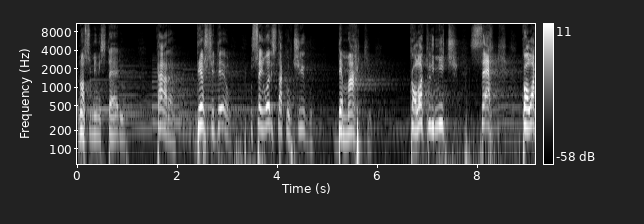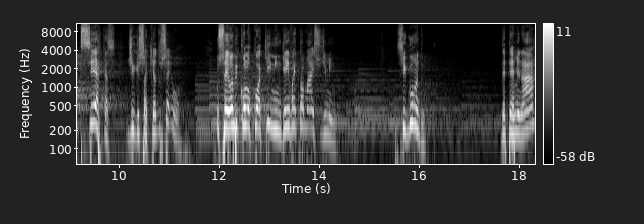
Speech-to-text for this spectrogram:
nosso ministério. Cara, Deus te deu, o Senhor está contigo. Demarque, coloque limite, cerque, coloque cercas. Diga: Isso aqui é do Senhor. O Senhor me colocou aqui, ninguém vai tomar isso de mim. Segundo, determinar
